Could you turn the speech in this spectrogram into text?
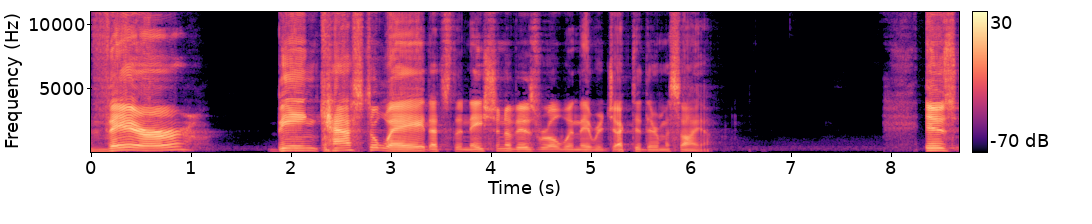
they're being cast away, that's the nation of Israel when they rejected their Messiah is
